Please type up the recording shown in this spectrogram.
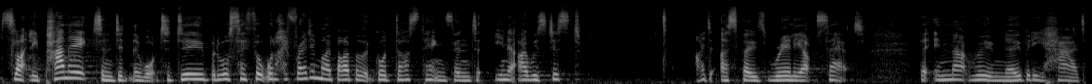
slightly panicked and didn't know what to do, but also thought, well, I've read in my Bible that God does things. And, you know, I was just, I, I suppose, really upset that in that room nobody had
